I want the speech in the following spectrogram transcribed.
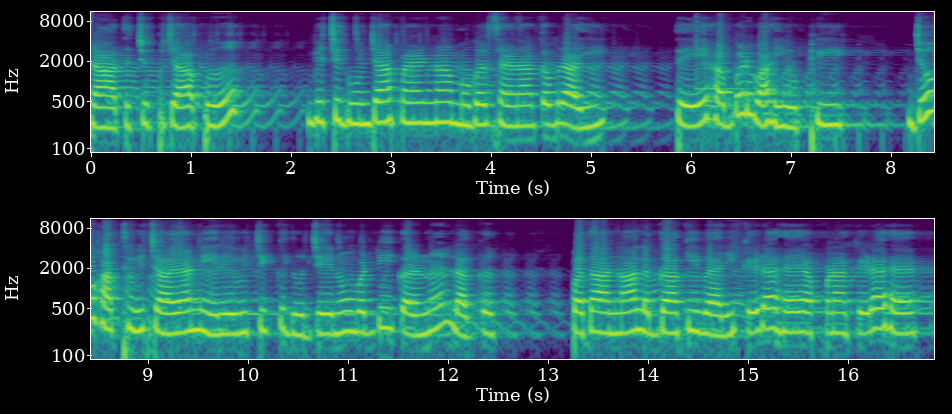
ਰਾਤ ਚੁੱਪਚਾਪ ਵਿੱਚ ਗੂੰਜਾਂ ਪੈਣਾ ਮੁਗਲ ਸੈਨਾ ਘਬਰਾਈ ਤੇ ਹੱਬੜ ਵਾਹੀ ਉੱਠੀ। ਜੋ ਹੱਥ ਵਿੱਚ ਆਇਆ, ਨੇਰੇ ਵਿੱਚ ਇੱਕ ਦੂਜੇ ਨੂੰ ਵੱਡੀ ਕਰਨ ਲੱਗ। ਪਤਾ ਨਾ ਲੱਗਾ ਕਿ ਵੈਰੀ ਕਿਹੜਾ ਹੈ, ਆਪਣਾ ਕਿਹੜਾ ਹੈ।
